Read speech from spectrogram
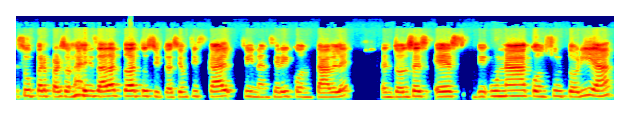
súper personalizada toda tu situación fiscal, financiera y contable. Entonces, es una consultoría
